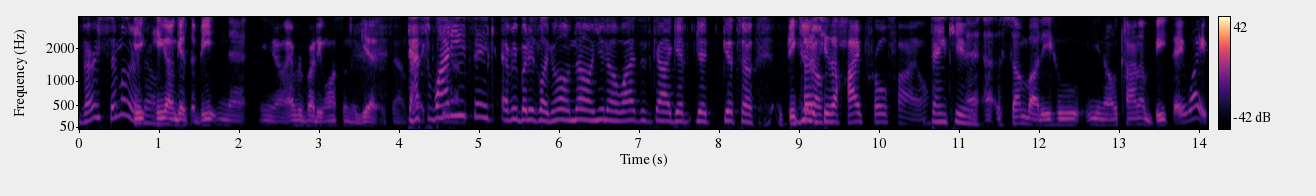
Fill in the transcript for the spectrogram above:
Very similar He though. he gonna get the beating that you know everybody wants him to get. It sounds. That's like, why do you think everybody's like, oh no, you know, why does this guy get get get to? Because know- he's a high profile. Thank you. uh, uh, somebody who you know kind of beat their wife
